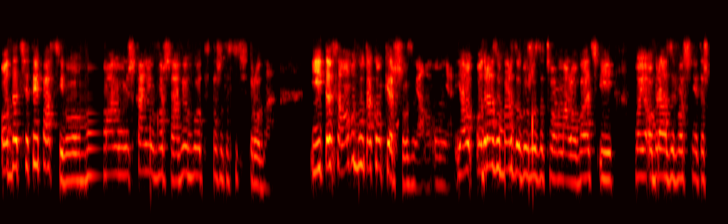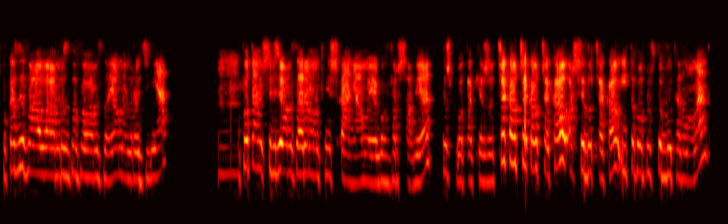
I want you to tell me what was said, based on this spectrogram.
oddać się tej pasji, bo w moim mieszkaniu w Warszawie było to też dosyć trudne. I ten samochód był taką pierwszą zmianą u mnie. Ja od razu bardzo dużo zaczęłam malować i moje obrazy właśnie też pokazywałam, rozdawałam znajomym, rodzinie. Mm, potem się wzięłam za remont mieszkania mojego w Warszawie. Też było takie, że czekał, czekał, czekał, aż się doczekał i to po prostu był ten moment.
